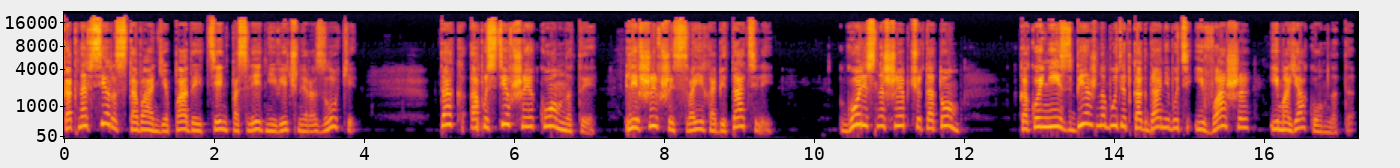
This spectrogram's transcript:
Как на все расставания падает тень последней вечной разлуки, так опустевшие комнаты, лишившись своих обитателей, горестно шепчут о том, какой неизбежно будет когда-нибудь и ваша, и моя комната.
